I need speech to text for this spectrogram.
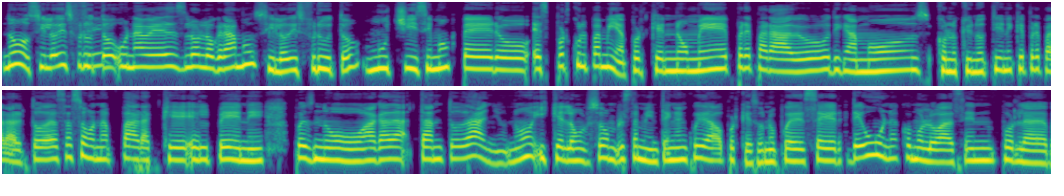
No, sí lo disfruto, ¿Sí? una vez lo logramos, sí lo disfruto muchísimo, pero es por culpa mía, porque no me he preparado, digamos, con lo que uno tiene que preparar toda esa zona para que el pene pues no haga da- tanto daño, ¿no? Y que los hombres también tengan cuidado porque eso no puede ser de una como lo hacen por la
